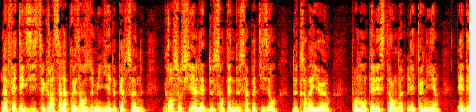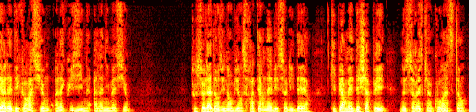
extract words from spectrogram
La fête existe grâce à la présence de milliers de personnes, grâce aussi à l'aide de centaines de sympathisants, de travailleurs, pour monter les stands, les tenir, aider à la décoration, à la cuisine, à l'animation. Tout cela dans une ambiance fraternelle et solidaire qui permet d'échapper, ne serait-ce qu'un court instant,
